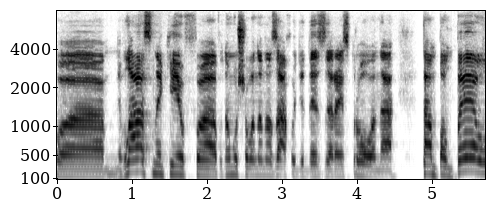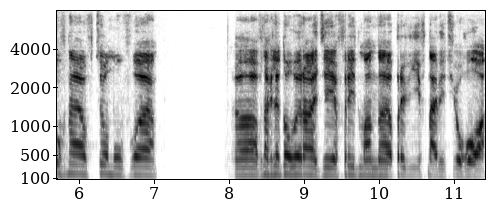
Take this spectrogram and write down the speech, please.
е, власників, е, тому що вона на заході десь зареєстрована. Там Помпео в цьому в, е, в наглядовій раді Фрідман е, привів навіть його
